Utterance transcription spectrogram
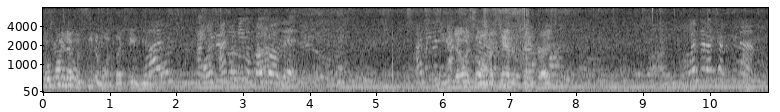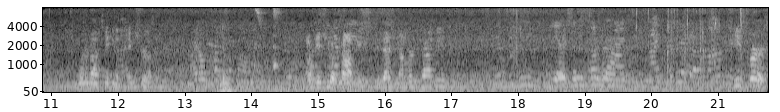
go find out what Cena wants. I came here. I'm taking a photo of this. I You know it's on my canvas page, right? When did I text them? What about taking a picture of it? I don't have a phone. I'll get you a copy. Is that numbered copy? Yes, it's number 19. She's first.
